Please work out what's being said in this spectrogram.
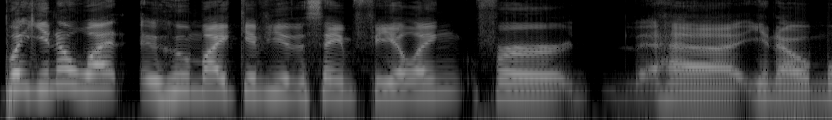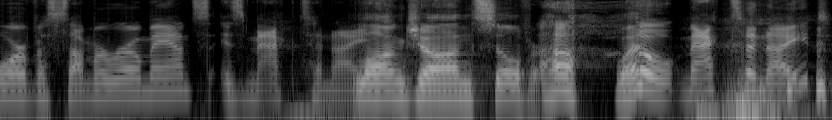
But you know what? Who might give you the same feeling for, uh, you know, more of a summer romance is Mac tonight. Long John Silver. oh, What? Mac tonight.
